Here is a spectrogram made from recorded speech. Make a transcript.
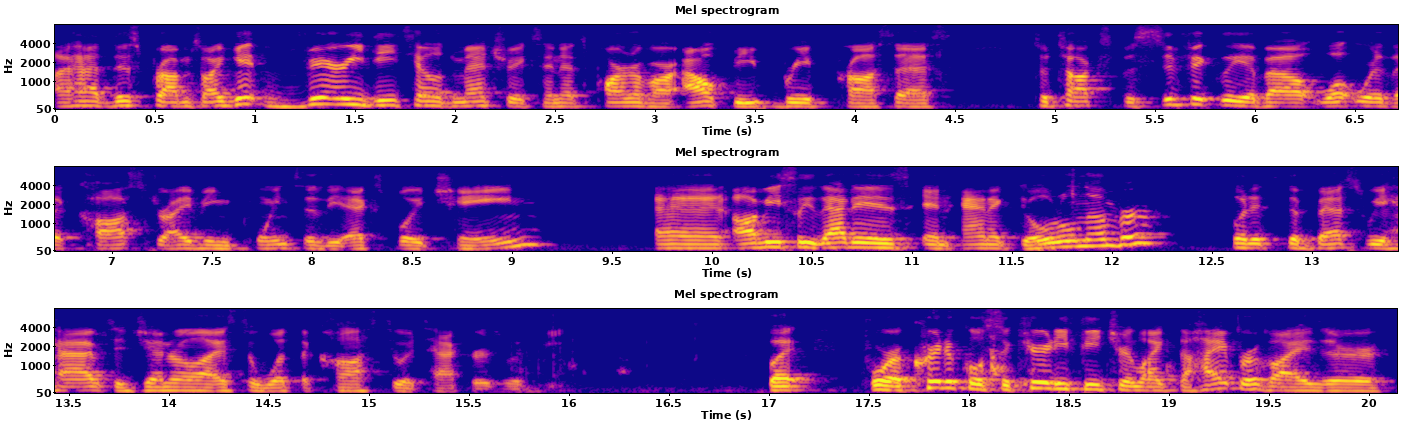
I had this problem. So I get very detailed metrics, and it's part of our outbeat brief process to talk specifically about what were the cost driving points of the exploit chain and obviously, that is an anecdotal number, but it's the best we have to generalize to what the cost to attackers would be. But for a critical security feature like the hypervisor,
